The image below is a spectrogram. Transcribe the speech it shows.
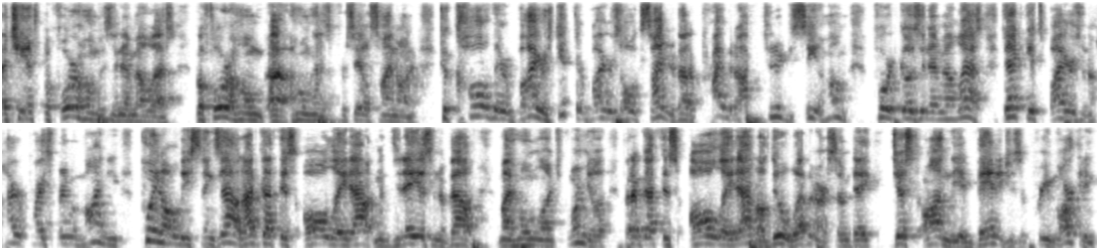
a chance before a home is in MLS, before a home uh, home has a for sale sign on it, to call their buyers, get their buyers all excited about a private opportunity to see a home before it goes in MLS. That gets buyers in a higher price frame of mind. You point all these things out. I've got this all laid out, and today isn't about my home launch formula, but I've got this all laid out. I'll do a webinar someday just on the advantages of pre-marketing.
